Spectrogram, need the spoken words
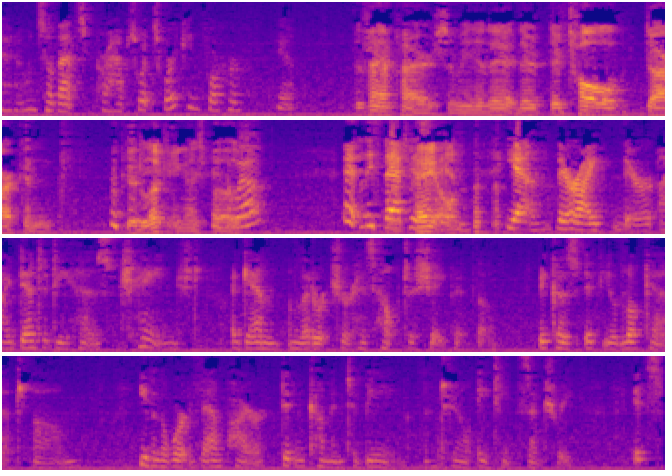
You know, and so that's perhaps what's working for her. Yeah. The vampires. I mean, they're they're they're tall, dark, and good looking. I suppose. Well, at least that has been. Yeah, their I, their identity has changed. Again, literature has helped to shape it, though, because if you look at um, even the word vampire didn't come into being until 18th century. It's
